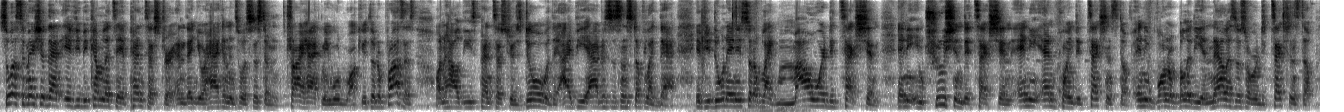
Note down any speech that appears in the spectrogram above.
So as to make sure that if you become, let's say, a pen tester and then you're hacking into a system, Try Hack Me would walk you through the process on how these pen testers do it with the IP addresses and stuff like that. If you're doing any sort of like malware detection, any intrusion detection, any endpoint detection stuff, any vulnerability analysis or detection stuff,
